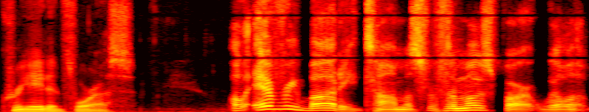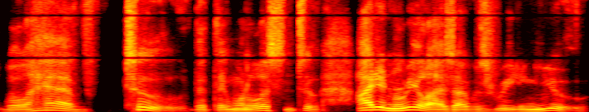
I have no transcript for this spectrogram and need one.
created for us? Well, everybody, Thomas, for the most part, will will have two that they want to listen to. I didn't realize I was reading you,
